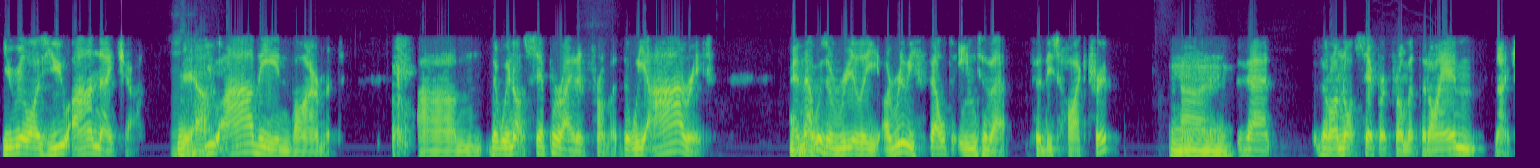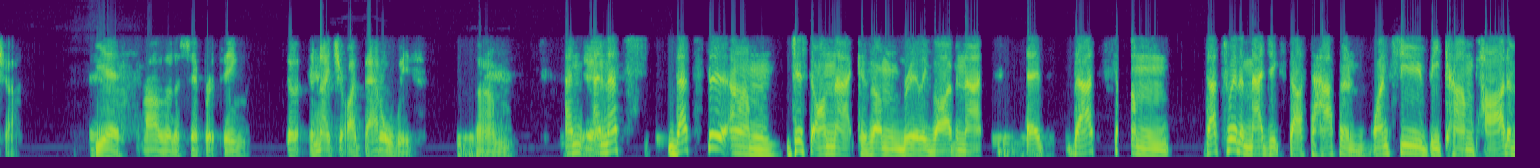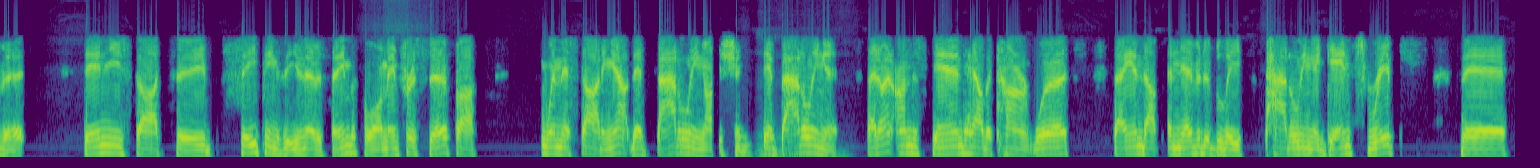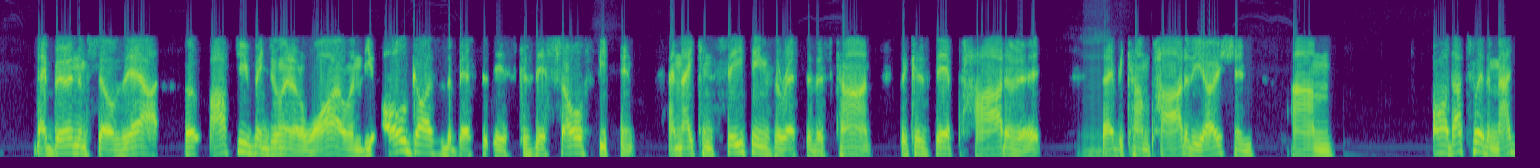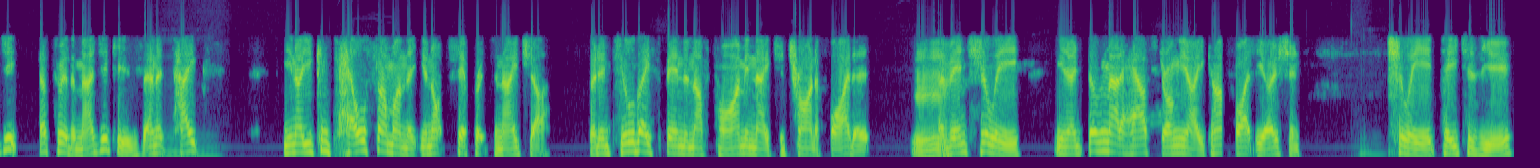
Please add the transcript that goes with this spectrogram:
you realize you are nature. yeah You are the environment. Um, that we're not separated from it. That we are it. And that Mm. was a really, I really felt into that for this hike trip. Mm, Uh, that that I'm not separate from it. That I am nature yes rather than a separate thing that the nature I battle with. Um, and Yeah. and that's that's the um just on that because i'm really vibing that it, that's um that's where the magic starts to happen. Once you become part of it then you start to see things that you've never seen before. I mean for a surfer when they're starting out they're battling ocean. They're Mhm. battling it. They don't understand how the current works. They end up inevitably paddling against rips. They they burn themselves out but after you've been doing it a while, and the old guys are the best at this because they're so efficient and they can see things the rest of us can't because they're part of it. Mm. They become part of the ocean. Um, oh, that's where the magic. That's where the magic is, and it Mm. takes. You know, you can tell someone that you're not separate to nature, but until they spend enough time in nature trying to fight it, mm, eventually, you know, it doesn't matter how strong you are, you can't fight the ocean. Actually, it teaches you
